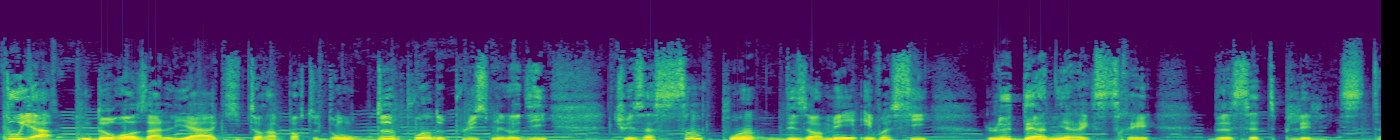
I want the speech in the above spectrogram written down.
Touya de Rosalia qui te rapporte donc deux points de plus Mélodie. Tu es à 5 points désormais et voici le dernier extrait de cette playlist.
